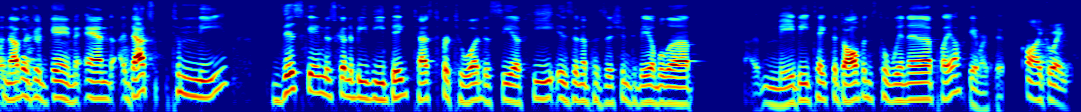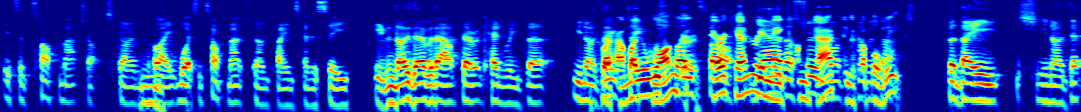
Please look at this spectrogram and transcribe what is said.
another good game, and that's to me, this game is going to be the big test for Tua to see if he is in a position to be able to uh, maybe take the Dolphins to win a playoff game or two. I agree. It's a tough matchup to go and Mhm. play. Well, it's a tough match to go and play in Tennessee, even though they're without Derrick Henry. But you know, For they, how much they always play longer? tough. Derrick Henry yeah, may that's come true. Back in a couple back. weeks. but they, you know, they,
